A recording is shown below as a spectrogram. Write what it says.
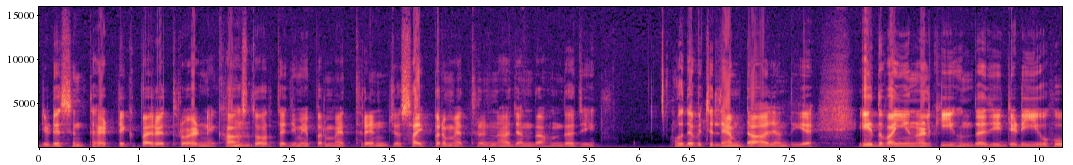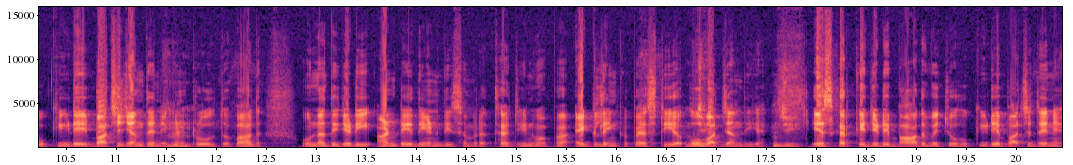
ਜਿਹੜੇ ਸਿੰਥੈਟਿਕ ਪੈਰਾਥਰੋਇਡ ਨੇ ਖਾਸ ਤੌਰ ਤੇ ਜਿਵੇਂ ਪਰਮੈਥਰਿਨ ਜੋ ਸਾਈਪਰਮੈਥਰਿਨ ਆ ਜਾਂਦਾ ਹੁੰਦਾ ਜੀ ਉਹਦੇ ਵਿੱਚ ਲੈਮਡਾ ਆ ਜਾਂਦੀ ਹੈ। ਇਹ ਦਵਾਈਆਂ ਨਾਲ ਕੀ ਹੁੰਦਾ ਜੀ? ਜਿਹੜੀ ਉਹ ਕੀੜੇ ਬਚ ਜਾਂਦੇ ਨੇ ਕੰਟਰੋਲ ਤੋਂ ਬਾਅਦ ਉਹਨਾਂ ਦੀ ਜਿਹੜੀ ਆਂਡੇ ਦੇਣ ਦੀ ਸਮਰੱਥਾ ਜਿਹਨੂੰ ਆਪਾਂ ਐਗ ਲੇਇੰਗ ਕੈਪੈਸਿਟੀ ਹੈ ਉਹ ਵੱਧ ਜਾਂਦੀ ਹੈ। ਇਸ ਕਰਕੇ ਜਿਹੜੇ ਬਾਅਦ ਵਿੱਚ ਉਹ ਕੀੜੇ ਬਚਦੇ ਨੇ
